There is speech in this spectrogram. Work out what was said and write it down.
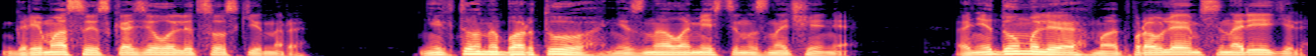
Гримаса исказила лицо Скиннера. «Никто на борту не знал о месте назначения. Они думали, мы отправляемся на Регель.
